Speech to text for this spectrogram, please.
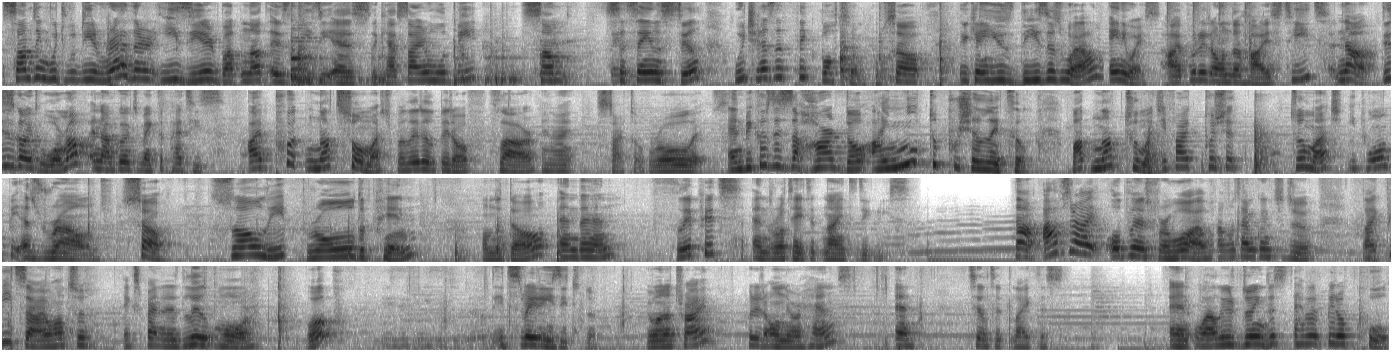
Something which would be rather easier but not as easy as the cast iron would be. Some stainless steel which has a thick bottom. So you can use these as well. Anyways, I put it on the highest heat. Now, this is going to warm up and I'm going to make the patties. I put not so much, but a little bit of flour and I start to roll it. And because this is a hard dough, I need to push a little, but not too much. If I push it too much, it won't be as round. So, slowly roll the pin on the dough and then flip it and rotate it 90 degrees. Now, after I open it for a while, what I'm going to do, like pizza, I want to expand it a little more. Whoop. Is it easy to do? It's very easy to do. You want to try? Put it on your hands and tilt it like this. And while you're doing this, have a bit of pull.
